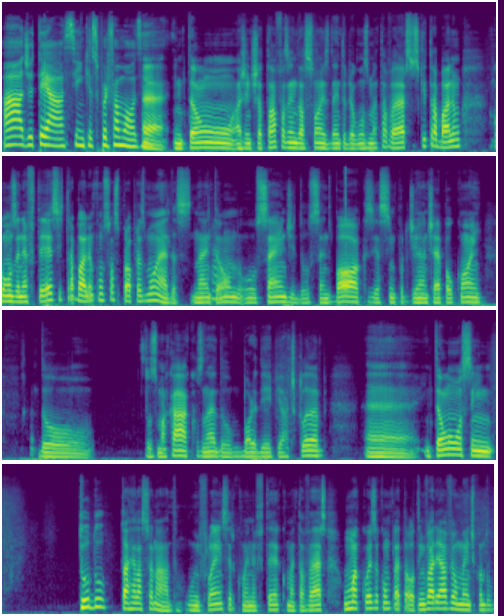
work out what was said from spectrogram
Ah, GTA, sim, que é super famosa. É, então a gente já está fazendo ações dentro de alguns metaversos que trabalham com os NFTs e trabalham com suas próprias moedas, né? Então o Sand do Sandbox e assim por diante, a Apple Coin do, dos macacos, né? Do Bored Ape Art Club. É, então, assim, tudo está relacionado. O influencer com o NFT, com o metaverso, uma coisa completa a outra. Invariavelmente, quando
